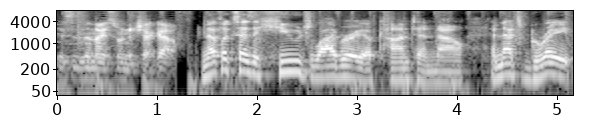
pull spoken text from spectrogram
this is a nice one to check out. Netflix has a huge library of content now, and that's great,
